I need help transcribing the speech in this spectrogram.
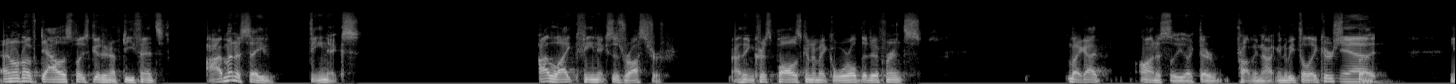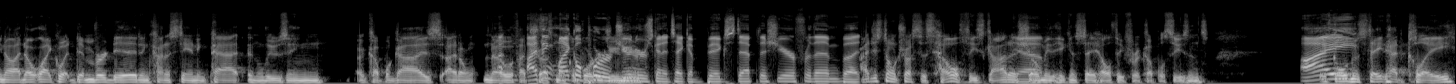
I don't know if Dallas plays good enough defense. I'm going to say Phoenix. I like Phoenix's roster. I think Chris Paul is going to make a world of difference. Like I honestly, like they're probably not going to beat the Lakers, Yeah. but you know, I don't like what Denver did and kind of standing pat and losing a couple guys. I don't know if I. I think Michael Porter, Jr. Jr. is going to take a big step this year for them, but I just don't trust his health. He's got to Yeah. show me that he can stay healthy for a couple seasons. I if Golden State had Clay,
